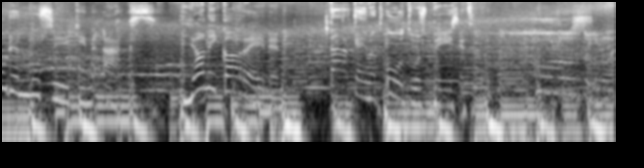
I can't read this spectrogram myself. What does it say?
Uuden musiikin X. Jani Kareinen. Tärkeimmät uutuusbiisit. Kuuluu sulle.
